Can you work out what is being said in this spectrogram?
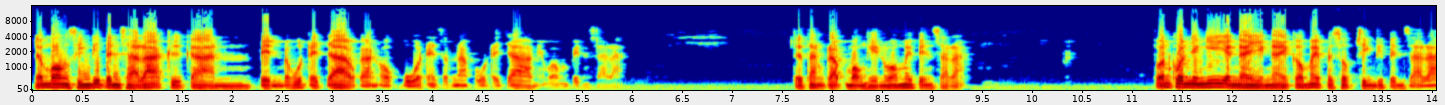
แล้วมองสิ่งที่เป็นสาระคือการเป็นพระพุทธเจ้า การออกบวชในสำนักพระพุทธเจ้าเนี่ยว่ามันเป็นสาระ แต่ท่านกลับมองเห็นว่าไม่เป็นสาระเพราะคนอย่างนี้ยังไงยังไงก็ไม่ประสบสิ่งที่เป็นสาระ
